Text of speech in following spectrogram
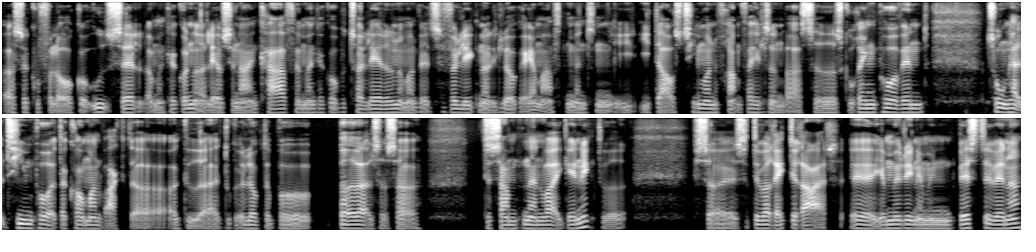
og så kunne få lov at gå ud selv, og man kan gå ned og lave sin egen kaffe, man kan gå på toilettet, når man vil. Selvfølgelig ikke, når de lukker hjem aften, men sådan i, i dagstimerne frem for hele tiden bare at sidde og skulle ringe på og vente to og en halv time på, at der kommer en vagt og, og gider, at du kan lugte på badeværelset, så det samme den anden vej igen, ikke, du ved. Så, øh, så det var rigtig rart. Øh, jeg mødte en af mine bedste venner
